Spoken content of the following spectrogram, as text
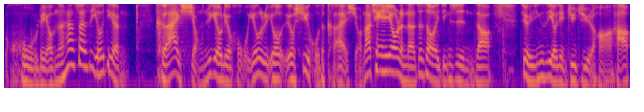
虎流呢，他算是有点。可爱熊就有点虎有有有蓄虎的可爱熊，那千叶幽人呢？这时候已经是你知道，就已经是有点巨巨了哈。好，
